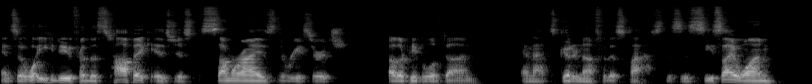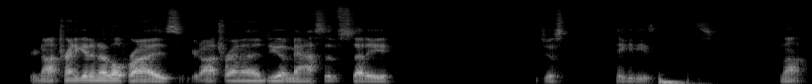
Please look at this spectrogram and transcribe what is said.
And so what you can do for this topic is just summarize the research other people have done and that's good enough for this class. This is CSI 1 you're not trying to get a Nobel Prize. You're not trying to do a massive study. Just take it easy. It's not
